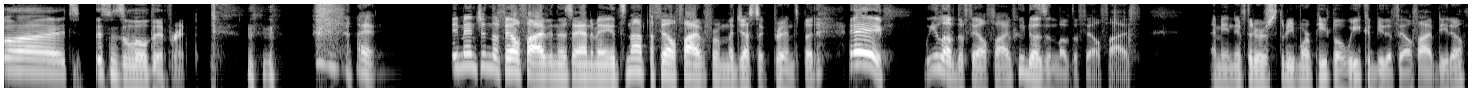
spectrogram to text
but this one's a little different. I, they mentioned the Fail Five in this anime. It's not the Fail Five from Majestic Prince, but hey, we love the Fail Five. Who doesn't love the Fail Five? I mean, if there's three more people, we could be the Fail Five, Dito.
